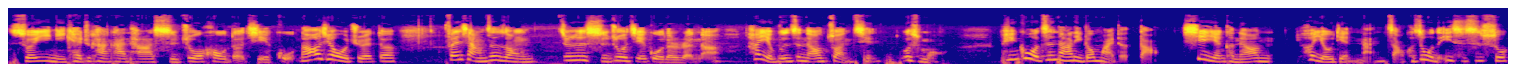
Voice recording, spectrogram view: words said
所以你可以去看看他实做后的结果。然后而且我觉得分享这种就是实做结果的人啊，他也不是真的要赚钱。为什么？苹果汁哪里都买得到，谢言可能要会有点难找。可是我的意思是说，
